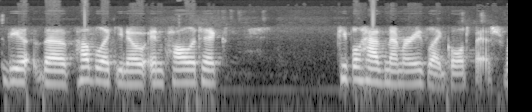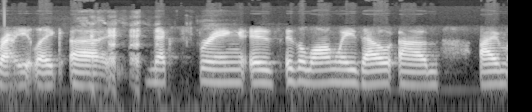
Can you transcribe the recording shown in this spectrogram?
the the public, you know, in politics, people have memories like goldfish, right? Like uh, next spring is is a long ways out. Um, I'm,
